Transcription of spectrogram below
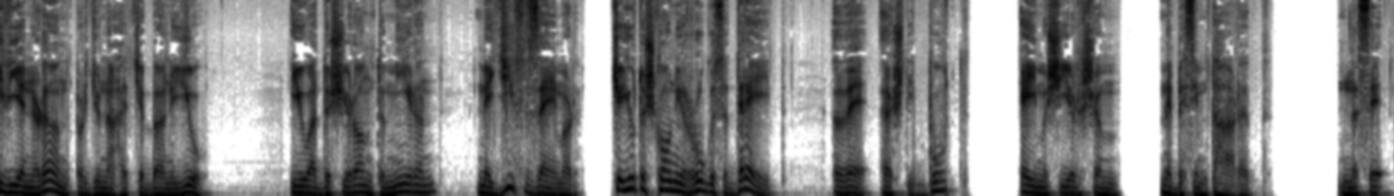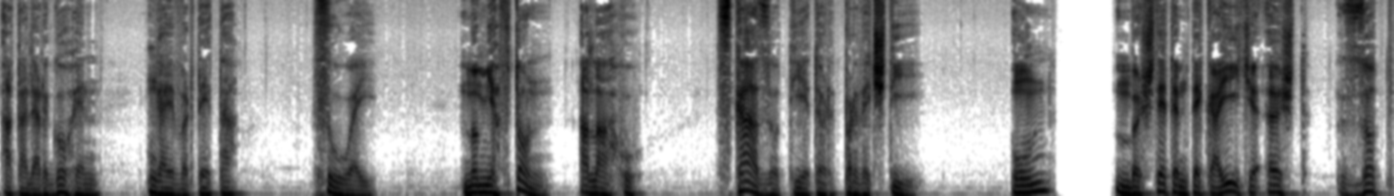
i vjen rëndë për gjynahet që bëni ju. Jua dëshiron të mirën me gjithë zemër që ju të shkoni rrugës së drejtë dhe është i butë e i mëshirshëm me besimtarët. Nëse ata largohen nga e vërteta, thuaj, më mjafton Allahu, s'ka zot tjetër përveç tij. Unë mbështetem tek ai që është zot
